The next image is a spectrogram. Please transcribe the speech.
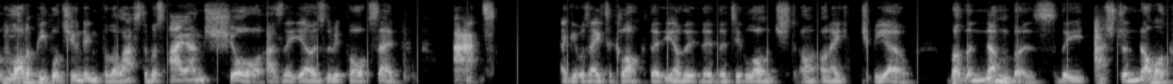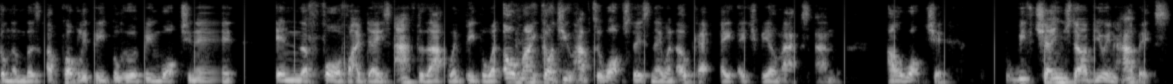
a lot of people tuned in for The Last of Us. I am sure, as the you know, as the report said, at I think it was eight o'clock that you know that, that, that it launched on, on HBO but the numbers, the astronomical numbers, are probably people who have been watching it in the four or five days after that when people went, Oh my God, you have to watch this. And they went, Okay, HBO Max, and I'll watch it. We've changed our viewing habits.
